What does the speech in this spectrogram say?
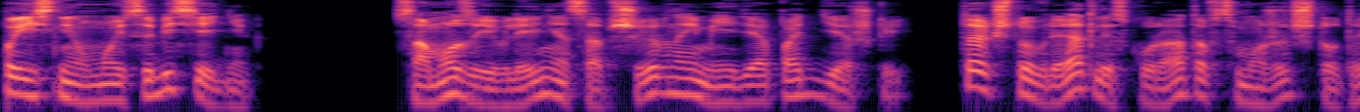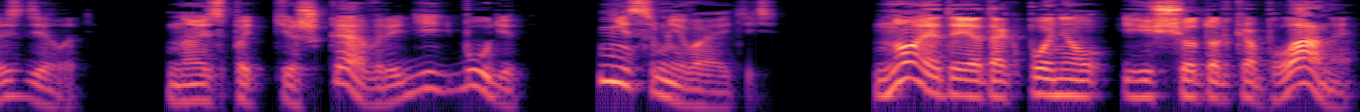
пояснил мой собеседник. Само заявление с обширной медиаподдержкой, так что вряд ли Скуратов сможет что-то сделать. Но из-под тяжка вредить будет, не сомневайтесь. Но это, я так понял, еще только планы.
